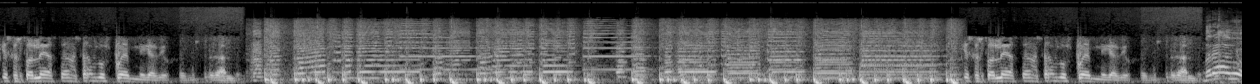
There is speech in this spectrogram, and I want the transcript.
Και σας το λέει αυτό ένας άνθρωπος που έμεινε για δύο χρόνια στο Εγάλεο. Και σας το λέει αυτό ένας άνθρωπος που έμεινε για δύο χρόνια στο Εγάλεο.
